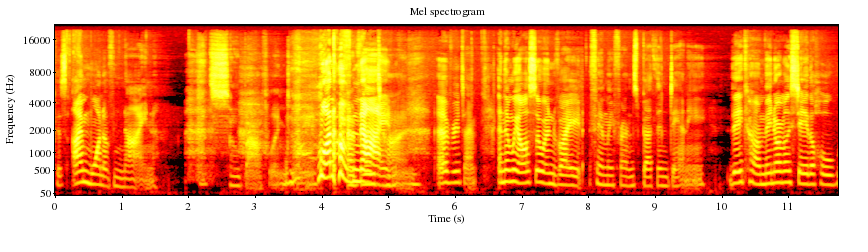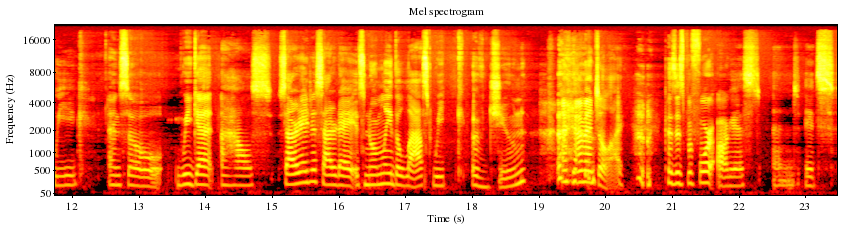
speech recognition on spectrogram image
cuz I'm one of 9. That's so baffling to me. One of Every 9 time. every time. And then we also invite family friends Beth and Danny. They come. They normally stay the whole week. And so we get a house Saturday to Saturday. It's normally the last week of June. I meant July. Because it's before August and it's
